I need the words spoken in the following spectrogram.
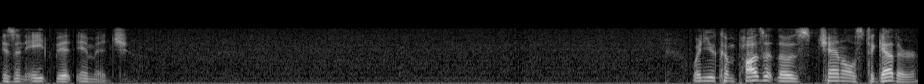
is an 8-bit image. When you composite those channels together,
